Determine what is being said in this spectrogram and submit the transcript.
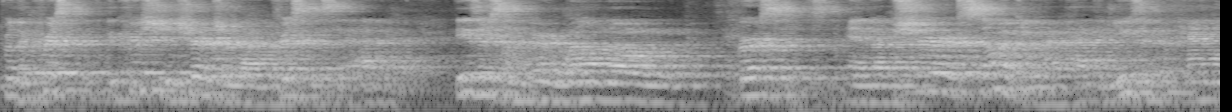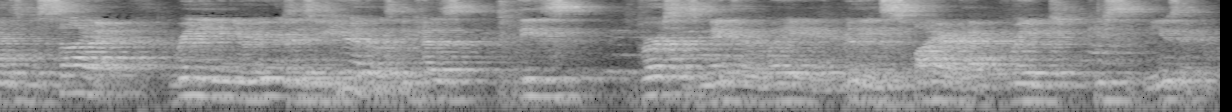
for the, Christ, the Christian church around Christmas and Advent. These are some very well known verses, and I'm sure some of you have had the music of Handel's Messiah ringing in your ears as you hear those because these verses make their way and really inspire that great piece of music.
